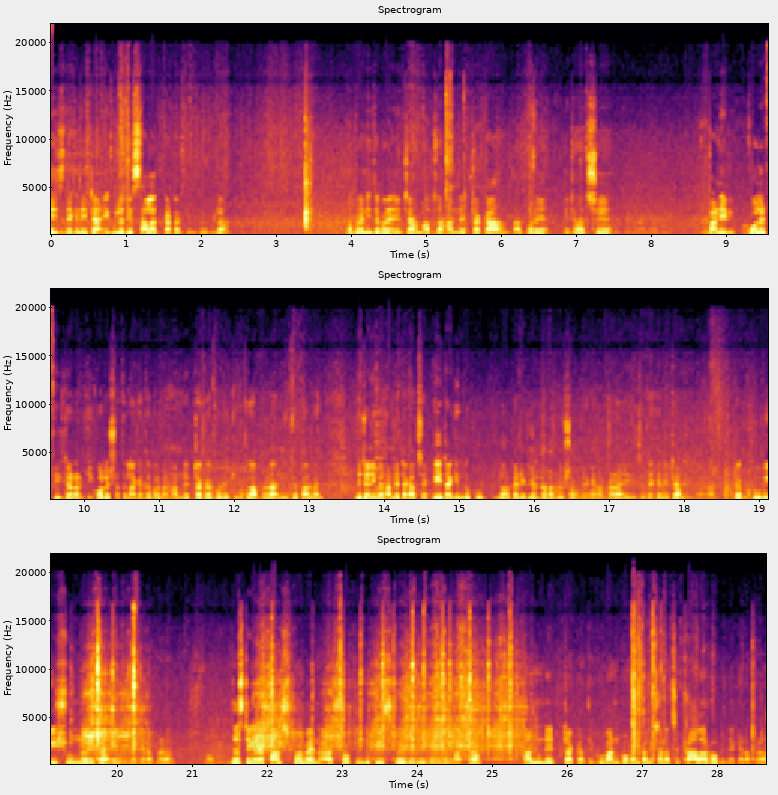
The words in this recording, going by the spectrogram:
এই যে দেখেন এটা, এগুলো দিয়ে সালাদ কাটার কিন্তু এগুলা। আপনারা নিতে পারেন এটা, মাত্র হান্ড্রেড টাকা। তারপরে এটা হচ্ছে পানির কলের ফিল্টার আর কি, কলের সাথে লাগাতে পারবেন হান্ড্রেড টাকা করে কিন্তু আপনারা নিতে পারবেন। যেটা নেবেন হান্ড্রেড টাকা। আচ্ছা এটা কিন্তু খুব দরকারি একটা প্রোডাক্ট দর্শক, দেখেন আপনারা, এই যে দেখেন এটা এটা খুবই সুন্দর এটা, এই যে দেখেন আপনারা। জাস্ট এখানে পাঁচ করবেন আর সব কিন্তু পেস্ট হয়ে যাবে, এই যে দেখেন মাত্র হান্ড্রেড টাকাতে। খুব আনকমন কালেকশন আচ্ছা কালার হবে, দেখেন আপনারা।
